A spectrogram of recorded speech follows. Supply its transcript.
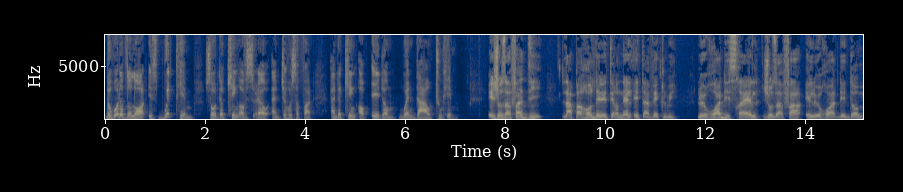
The word of the Lord is with him. So the king of Israel and Jehoshaphat and the king of Edom went down to him. Et Josaphat dit, La parole de l'Éternel est avec lui. Le roi d'Israël, Josaphat, et le roi d'Édom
